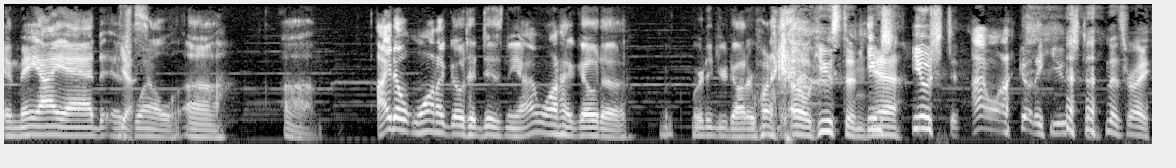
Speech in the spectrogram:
And may I add as Yes. well, uh, um, I don't want to go to Disney. I want to go to. Where did your daughter want to go? Oh, Houston. Houston. Yeah, Houston. I want to go to Houston. that's right.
